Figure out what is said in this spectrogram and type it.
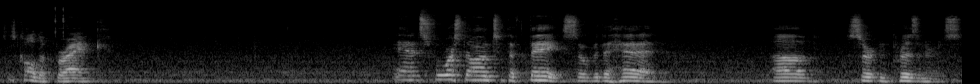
This is called a brank. And it's forced onto the face over the head of certain prisoners.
